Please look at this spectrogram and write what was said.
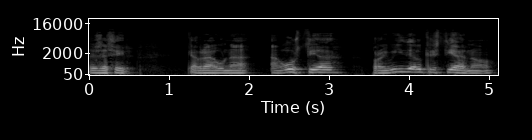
Es decir, que habrá una angustia prohibida al cristiano,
